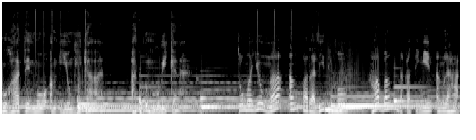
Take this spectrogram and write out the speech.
buhatin mo ang iyong higaan at umuwi ka na. Tumayo nga ang paralitiko habang nakatingin ang lahat.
